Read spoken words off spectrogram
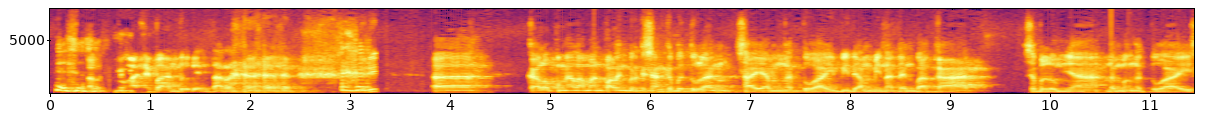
kalau ngasih bantu deh ntar. Jadi uh, kalau pengalaman paling berkesan kebetulan saya mengetuai bidang minat dan bakat sebelumnya dan mengetuai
